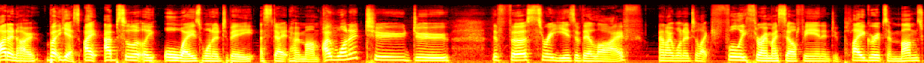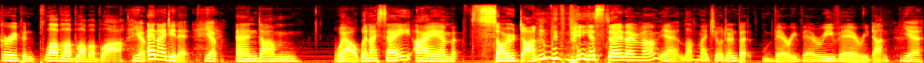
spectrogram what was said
I don't know. But yes, I absolutely always wanted to be a stay at home mum. I wanted to do the first three years of their life and I wanted to like fully throw myself in and do play groups and mums group and blah, blah, blah, blah, blah. Yep. And I did it. Yep. And, um, wow, when I say I am so done with being a stay at home mum, yeah, love my children, but very, very, very done. yeah.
